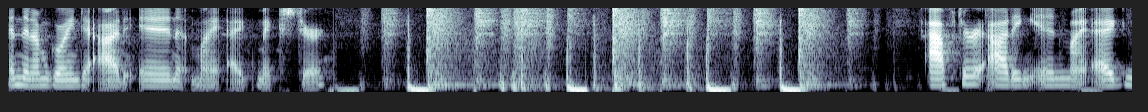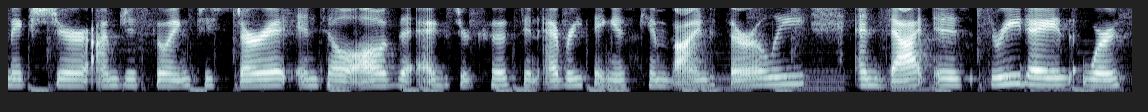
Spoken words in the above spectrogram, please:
and then I'm going to add in my egg mixture. After adding in my egg mixture, I'm just going to stir it until all of the eggs are cooked and everything is combined thoroughly. And that is three days worth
